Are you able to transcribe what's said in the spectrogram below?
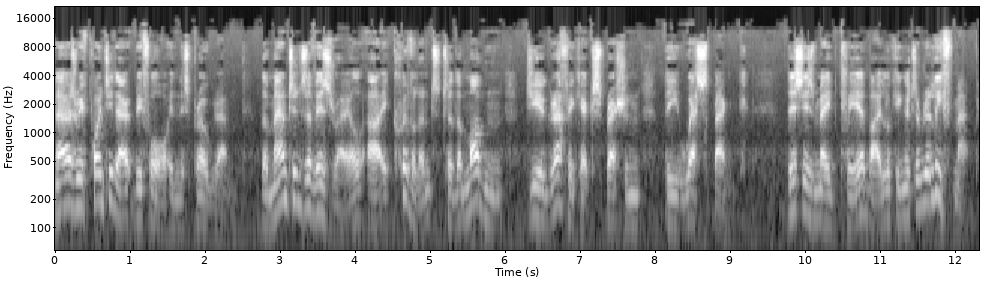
Now, as we've pointed out before in this program, the mountains of Israel are equivalent to the modern geographic expression, the West Bank. This is made clear by looking at a relief map.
